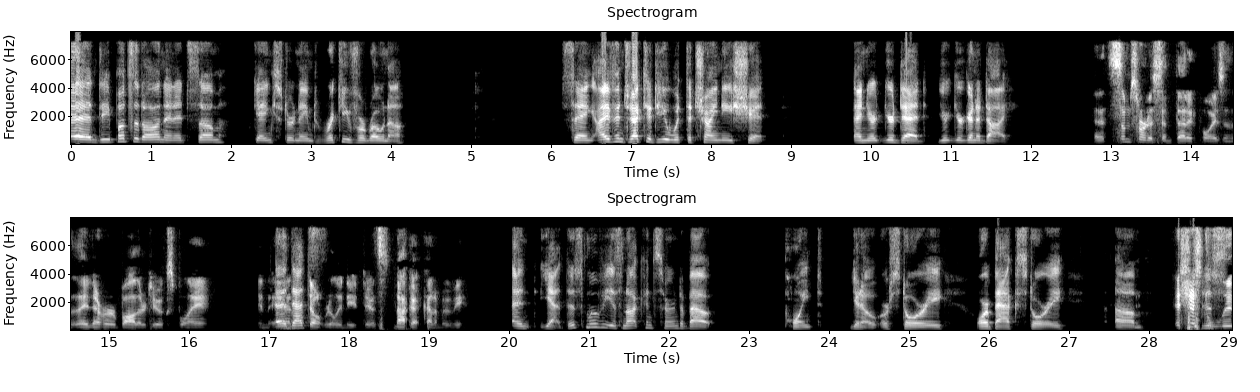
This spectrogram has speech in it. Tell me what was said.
And he puts it on, and it's some gangster named Ricky Verona saying, I've injected you with the Chinese shit, and you're, you're dead. You're, you're gonna die. And it's some sort of synthetic poison that they never bother to explain. And, Uh, and don't really need to. It's not that kind of movie. and yeah, this movie is not concerned about point, you know, or story or backstory. Um, It's just loo-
